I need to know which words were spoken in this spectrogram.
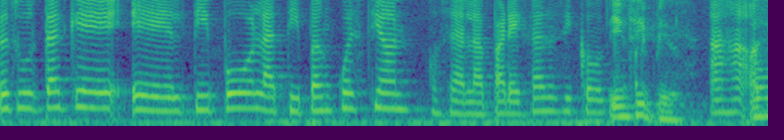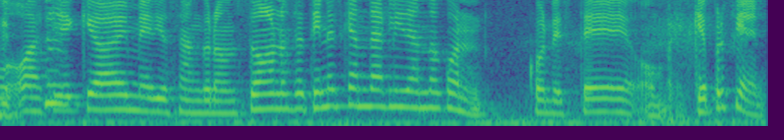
resulta que el tipo la tipa en cuestión, o sea, la pareja es así como... que- Insípido. Ajá, Así. O, o así de que ay, medio sangronzón, o sea, tienes que andar lidiando con, con este hombre. ¿Qué prefieren?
